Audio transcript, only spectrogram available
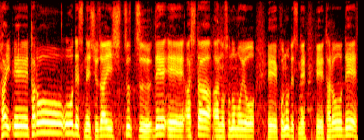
はい、えー、太郎をですね取材しつつで、えー、明日あのその模様、えー、このですね、えー、太郎で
